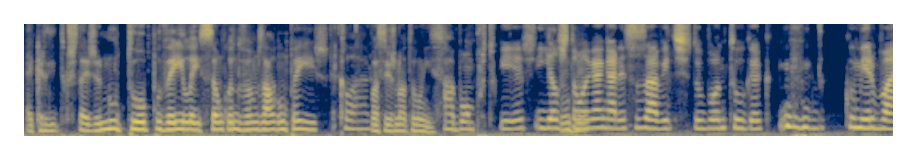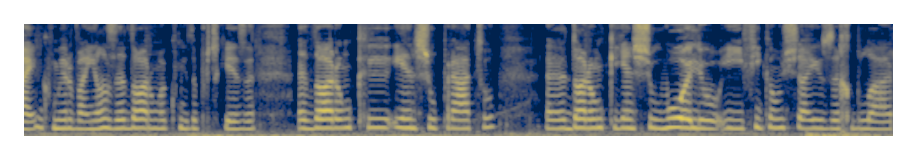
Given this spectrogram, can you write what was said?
acredito que esteja no topo da eleição quando vamos a algum país. Claro. Vocês notam isso? há bom português e eles estão Uhum. a ganhar esses hábitos do bom tuga de comer bem, comer bem. Eles adoram a comida portuguesa, adoram que enche o prato, adoram que enche o olho e ficam cheios a rebolar.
